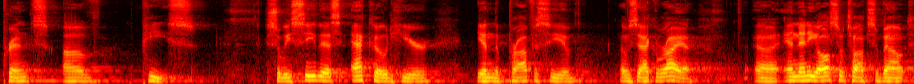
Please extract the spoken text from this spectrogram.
Prince of Peace. So we see this echoed here in the prophecy of, of Zechariah. Uh, and then he also talks about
